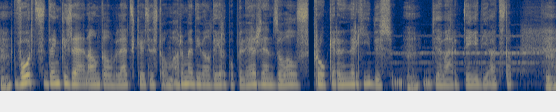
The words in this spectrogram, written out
Mm Voorts denken zij een aantal beleidskeuzes te omarmen die wel degelijk populair zijn, zoals pro-kernenergie, dus mm zij waren tegen die uitstap. Mhm.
